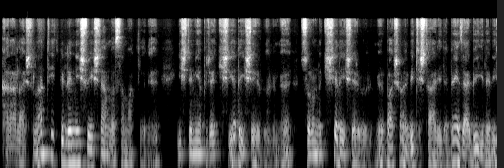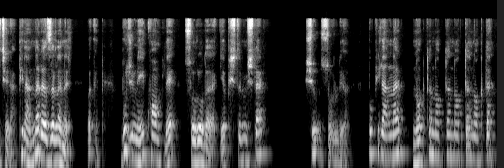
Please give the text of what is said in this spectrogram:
kararlaştırılan tedbirlerin iş ve işlem basamakları, işlemi yapacak kişi ya da işleri bölümü, sorumlu kişi ya da işleri bölümü, başlama ve bitiş tarihiyle benzer bilgileri içeren planlar hazırlanır. Bakın bu cümleyi komple soru olarak yapıştırmışlar. Şu soruluyor. Bu planlar nokta nokta nokta nokta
